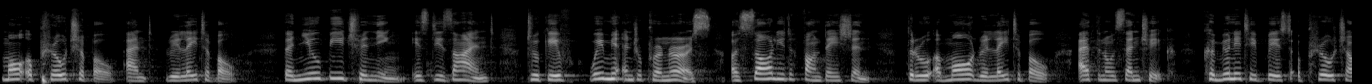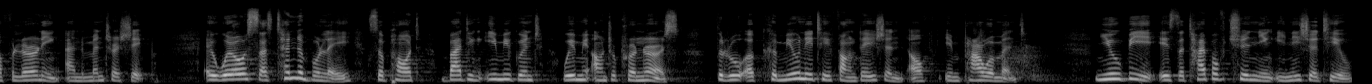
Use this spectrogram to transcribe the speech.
more approachable and relatable. The NIWBE training is designed to give women entrepreneurs a solid foundation through a more relatable, ethnocentric, community-based approach of learning and mentorship. It will sustainably support budding immigrant women entrepreneurs through a community foundation of empowerment. NIWBE is the type of training initiative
